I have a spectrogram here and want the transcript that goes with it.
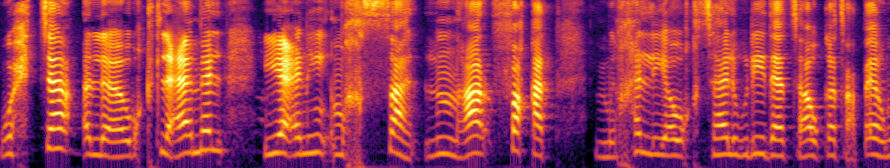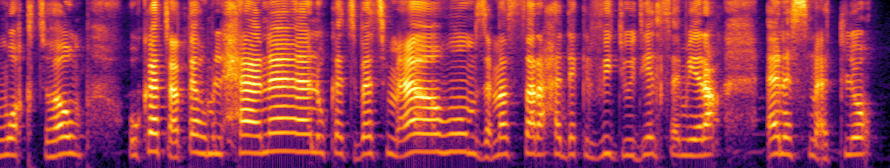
وحتى وقت العمل يعني مخصصه للنهار فقط. مخلية وقتها لوليداتها وكتعطيهم وقتهم وكتعطيهم الحنان وكتبات معاهم. زعما الصراحة داك الفيديو ديال سميرة أنا سمعت له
